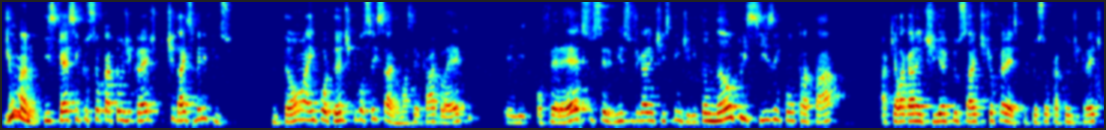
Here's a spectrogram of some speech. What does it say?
de um ano e esquecem que o seu cartão de crédito te dá esse benefício. Então é importante que vocês saibam, Mastercard Black ele oferece o serviço de garantia estendida. Então não precisem contratar aquela garantia que o site te oferece, porque o seu cartão de crédito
